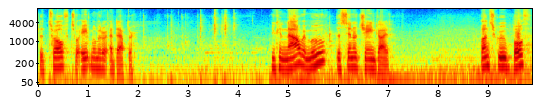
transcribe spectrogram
the 12 to 8 millimeter adapter. You can now remove the center chain guide. Unscrew both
